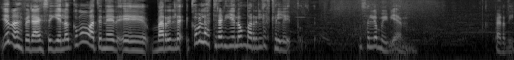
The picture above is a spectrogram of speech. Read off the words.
Yo no esperaba ese hielo. ¿Cómo va a tener eh, barril de... ¿Cómo le vas a tirar hielo a un barril de esqueletos? Salió muy bien. Perdí.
